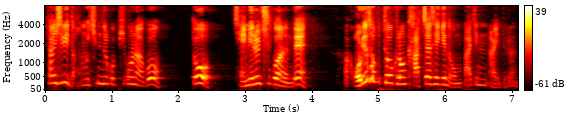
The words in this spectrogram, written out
현실이 너무 힘들고 피곤하고 또 재미를 추구하는데 어려서부터 그런 가짜 세계에 너무 빠진 아이들은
